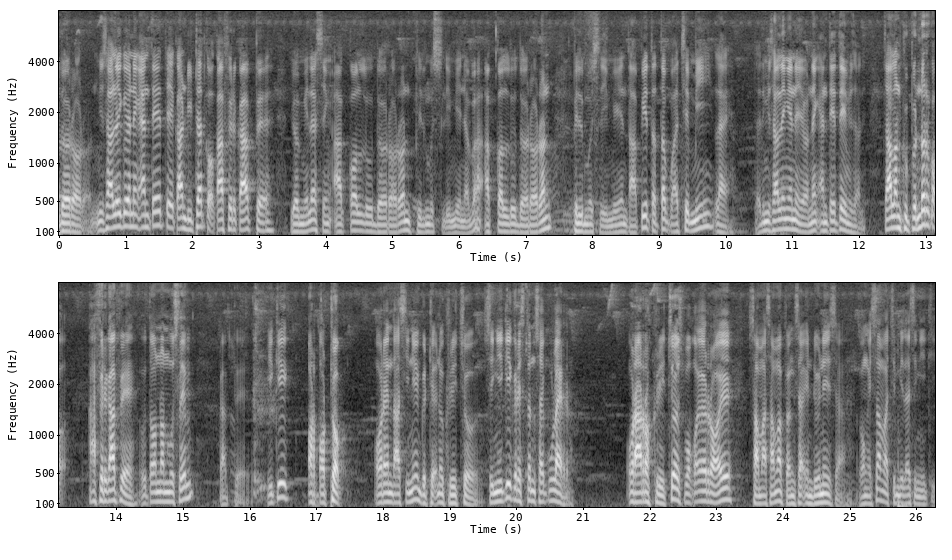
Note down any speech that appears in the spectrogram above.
dararon. Misale kowe ning NTT kandidat kok kafir kabeh. Ya milih sing akal ludororon bil muslimin apa? Akal ludororon bil muslimin tapi tetap wajib milih. Jadi misalnya ini ya neng NTT misalnya calon gubernur kok kafir kabeh utawa non muslim kabeh. Iki ortodok orientasinya gede no gereja. Sing iki Kristen sekuler. Ora roh gereja pokoknya roe sama-sama bangsa Indonesia. Wong Islam wajib milih sing iki.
